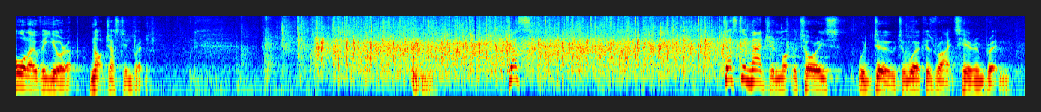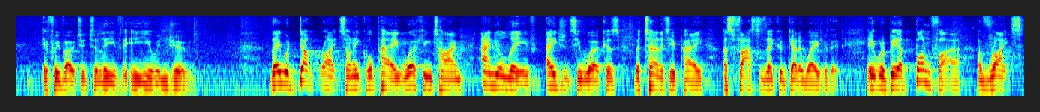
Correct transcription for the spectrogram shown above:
all over Europe, not just in Britain. just, just imagine what the Tories would do to workers' rights here in Britain if we voted to leave the EU in June. They would dump rights on equal pay, working time, annual leave, agency workers, maternity pay as fast as they could get away with it. It would be a bonfire of rights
